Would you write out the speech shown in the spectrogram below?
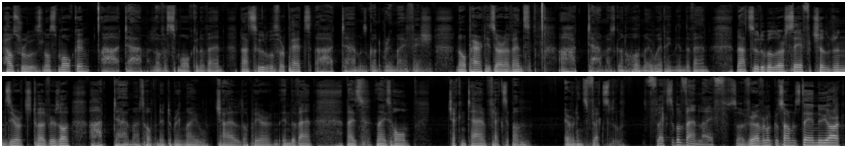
House rules, no smoking. Ah, damn, I love a smoke in a van. Not suitable for pets. Ah, damn, I was going to bring my fish. No parties or events. Ah, damn, I was going to hold my wedding in the van. Not suitable or safe for children 0 to 12 years old. Ah, damn, I was hoping to bring my child up here in the van. Nice, nice home. Check-in time, flexible. Everything's flexible flexible van life. So if you're ever looking someone to stay in New York,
